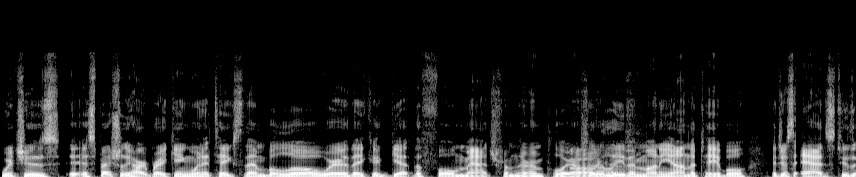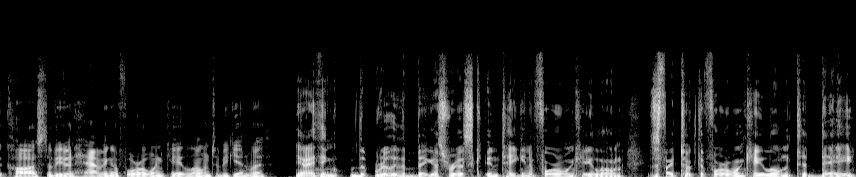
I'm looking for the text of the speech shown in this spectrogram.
which is especially heartbreaking when it takes them below where they could get the full match from their employer. Oh, so they're yes. leaving money on the table. It just adds to the cost of even having a 401k loan to begin with. Yeah, I think the, really the biggest risk in taking a 401k loan is if I took the 401k loan today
